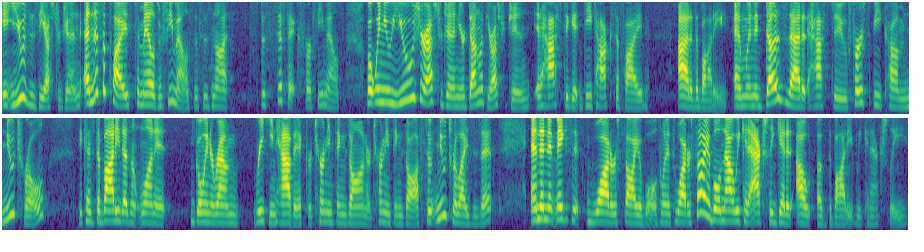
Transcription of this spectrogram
it uses the estrogen, and this applies to males or females. This is not specific for females. But when you use your estrogen and you're done with your estrogen, it has to get detoxified out of the body. And when it does that, it has to first become neutral because the body doesn't want it going around wreaking havoc or turning things on or turning things off. So it neutralizes it. And then it makes it water soluble. When it's water soluble, now we can actually get it out of the body. We can actually,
